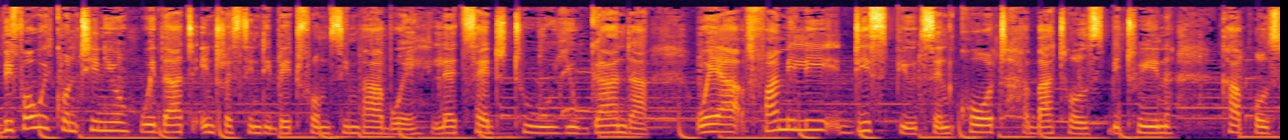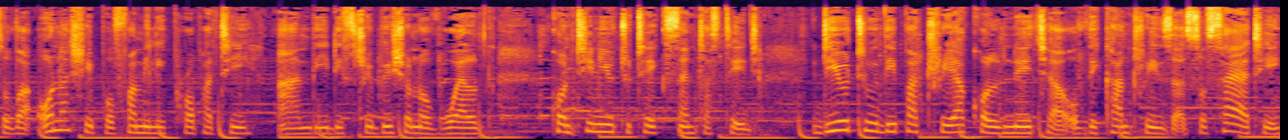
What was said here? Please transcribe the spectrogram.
Before we continue with that interesting debate from Zimbabwe, let's head to Uganda, where family disputes and court battles between couples over ownership of family property and the distribution of wealth continue to take center stage. Due to the patriarchal nature of the country's society,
